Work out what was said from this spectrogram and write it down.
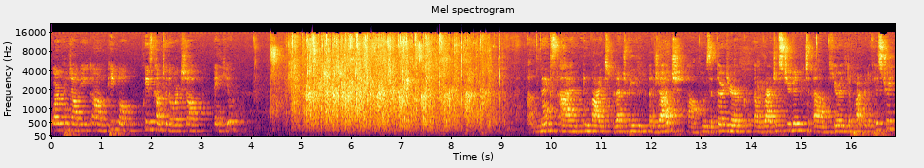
or Punjabi um, people, please come to the workshop. Thank you. uh, next, I invite Rajbir Judge, uh, who is a third-year uh, graduate student um, here in the Department of History,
